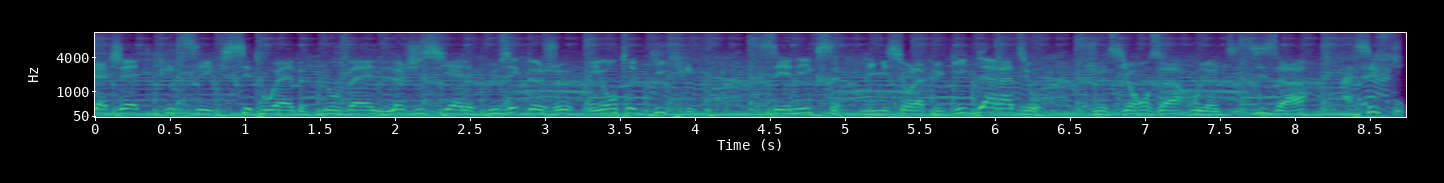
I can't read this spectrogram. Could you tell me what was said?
Gadgets, critiques, sites web, nouvelles, logiciels, musique de jeu et autres geekeries. CNX, l'émission la plus geek de la radio. Jeudi 11h ou lundi 10h, à C'est fou.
